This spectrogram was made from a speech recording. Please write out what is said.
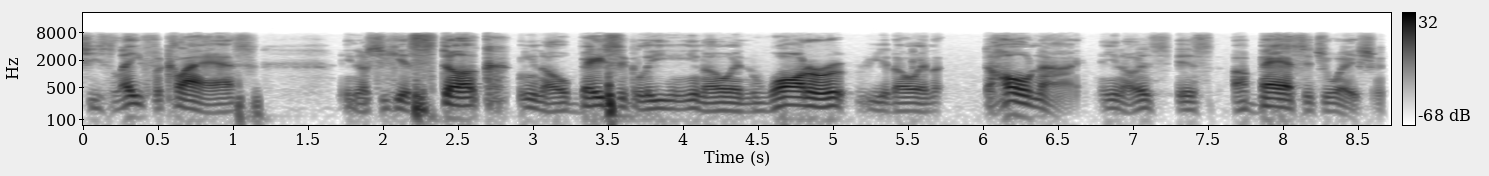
She's late for class. You know, she gets stuck, you know, basically, you know, in water, you know, and the whole nine. You know, it's it's a bad situation.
